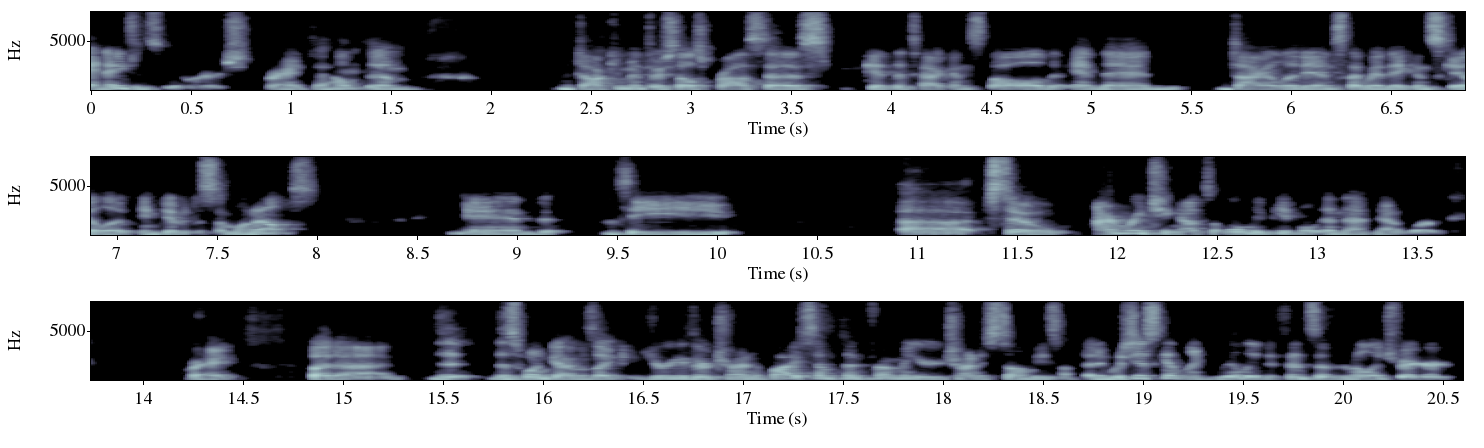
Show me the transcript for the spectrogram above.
and agency owners, right? To help Mhm. them document their sales process, get the tech installed, and then dial it in so that way they can scale it and give it to someone else. And the uh, so I'm reaching out to only people in that network, right? But uh, th- this one guy was like, "You're either trying to buy something from me or you're trying to sell me something." It was just getting like really defensive and really triggered.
